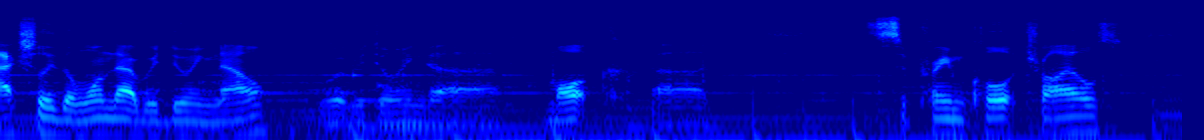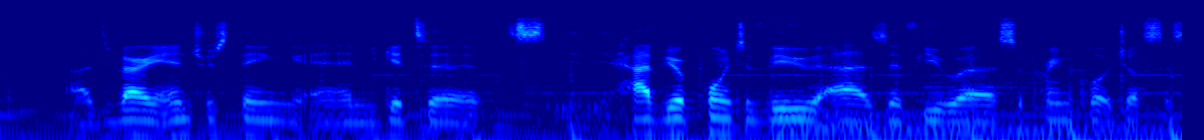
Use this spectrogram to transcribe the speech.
actually the one that we're doing now, where we're doing uh, mock uh, Supreme Court trials. Uh, it's very interesting, and you get to have your point of view as if you were a Supreme Court justice.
